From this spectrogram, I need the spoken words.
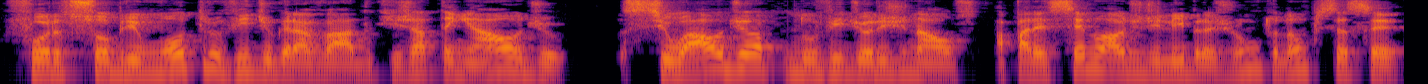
for sobre um outro vídeo gravado que já tem áudio, se o áudio do vídeo original aparecer no áudio de Libra junto, não precisa ser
